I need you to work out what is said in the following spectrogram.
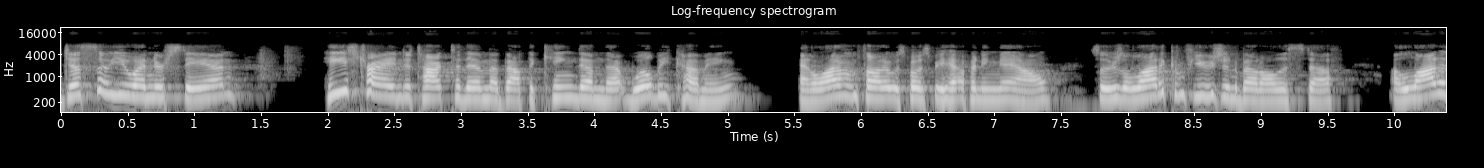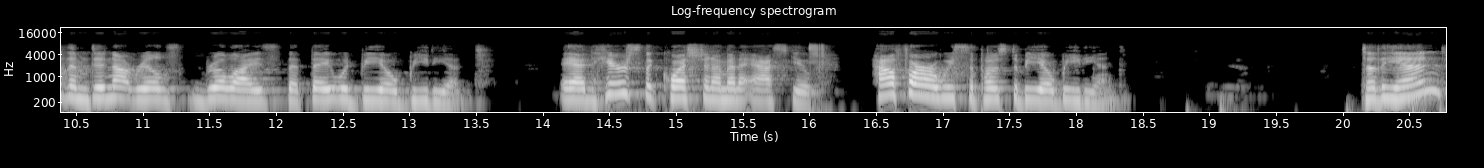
just so you understand, he's trying to talk to them about the kingdom that will be coming. And a lot of them thought it was supposed to be happening now. So there's a lot of confusion about all this stuff. A lot of them did not real, realize that they would be obedient. And here's the question I'm going to ask you How far are we supposed to be obedient? To the end?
